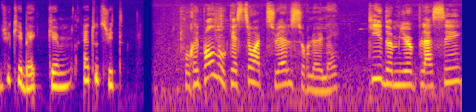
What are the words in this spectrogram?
du Québec. À tout de suite. Pour répondre aux questions actuelles sur le lait, qui est de mieux placé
